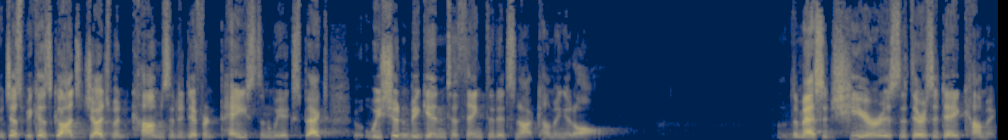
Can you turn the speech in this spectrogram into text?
But just because God's judgment comes at a different pace than we expect, we shouldn't begin to think that it's not coming at all. The message here is that there's a day coming.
